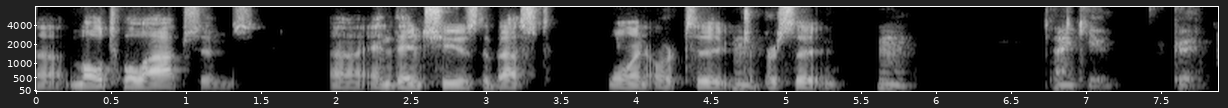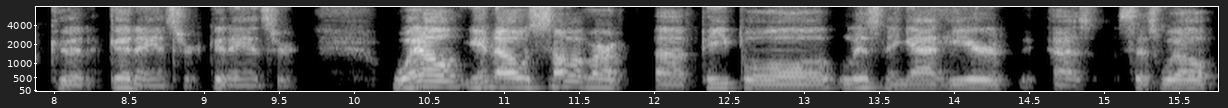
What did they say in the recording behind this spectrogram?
uh, multiple options uh, and then choose the best one or two hmm. to pursue. Hmm. Thank you. Good, good, good answer. Good answer. Well, you know, some of our uh, people listening out here uh, says, well,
